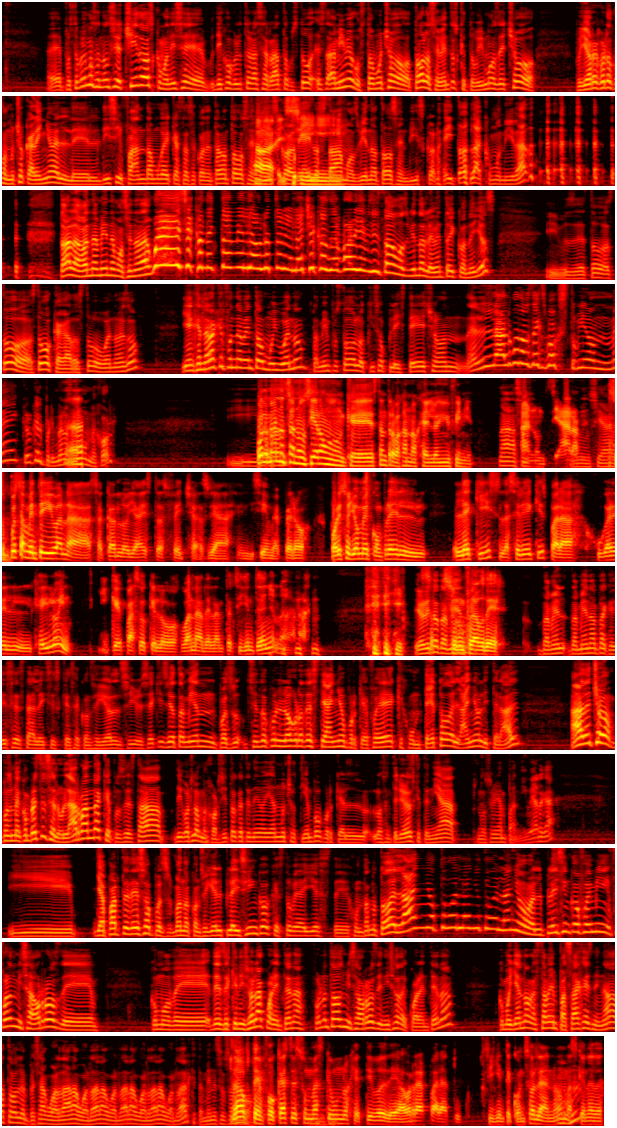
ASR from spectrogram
eh, pues tuvimos anuncios chidos, como dice, dijo Bluetooth hace rato, pues tú, a mí me gustó mucho todos los eventos que tuvimos, de hecho, pues yo recuerdo con mucho cariño el del DC Fandom, güey, que hasta se conectaron todos en Ay, Discord, y ahí sí. estábamos viendo todos en Discord, ahí toda la comunidad. Toda la banda bien emocionada, güey, se conectó Emilio Bluetooth y los chicos de Board Games", y estábamos viendo el evento ahí con ellos. Y pues estuvo, estuvo, estuvo cagado, estuvo bueno eso. Y en general que fue un evento muy bueno. También pues todo lo que hizo PlayStation. el- algunos de Xbox estuvieron, meh, creo que el primero Ah. estuvo mejor. Y Por lo menos anunciaron que están trabajando Halo Infinite. Ah, sí, Anunciaron. anunciaron. Supuestamente iban a sacarlo ya estas fechas, ya en diciembre, pero por eso yo me compré el, el X, la serie X, para jugar el Halo. In. ¿Y qué pasó? ¿Que lo van a adelantar el siguiente año? No, Y ahorita son- también, son un fraude. También, también que dice este Alexis que se consiguió el Series X, yo también pues siento que un logro de este año porque fue que junté todo el año literal. Ah, de hecho, pues me compré este celular, banda, que pues está, digo, es lo mejorcito que he tenido ya en mucho tiempo porque los anteriores que tenía pues, no servían para ni verga. Y, y aparte de eso, pues bueno, conseguí el Play 5 que estuve ahí este, juntando todo el año, todo el año, todo el año. El Play 5 fue mi, fueron mis ahorros de, como de, desde que inició la cuarentena. Fueron todos mis ahorros de inicio de cuarentena. Como ya no gastaba en pasajes ni nada, todo lo empecé a guardar, a guardar, a guardar, a guardar, a guardar, que también eso es No, algo- te enfocaste es un- más que un objetivo de ahorrar para tu siguiente consola, ¿no? Más que nada.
